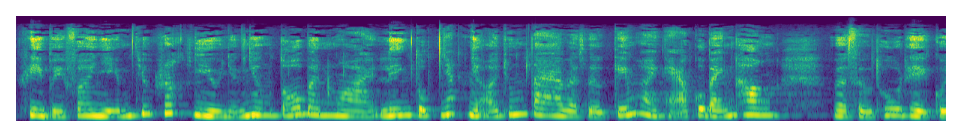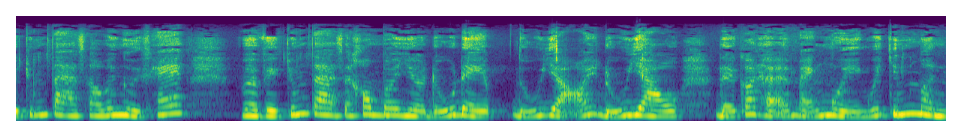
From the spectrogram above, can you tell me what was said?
khi bị phơi nhiễm trước rất nhiều những nhân tố bên ngoài liên tục nhắc nhở chúng ta về sự kém hoàn hảo của bản thân, về sự thua thiệt của chúng ta so với người khác, về việc chúng ta sẽ không bao giờ đủ đẹp, đủ giỏi, đủ giàu để có thể mãn nguyện với chính mình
